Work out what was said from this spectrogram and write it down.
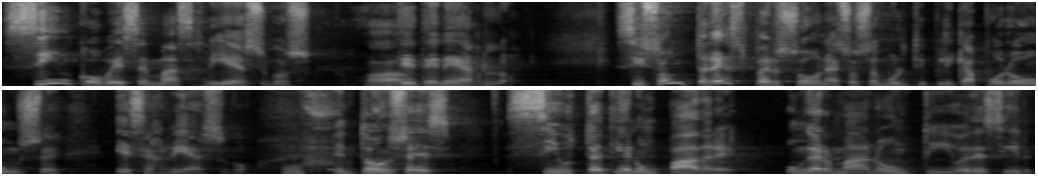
cinco veces más riesgos de tenerlo. Si son tres personas, eso se multiplica por once ese riesgo. Entonces, si usted tiene un padre un hermano, un tío, es decir,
